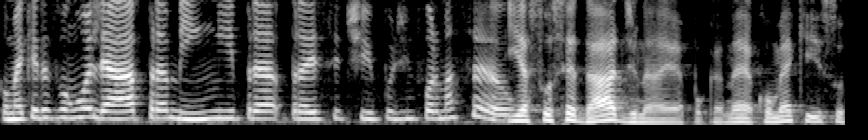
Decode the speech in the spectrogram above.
Como é que eles vão olhar para mim e para esse tipo de informação? E a sociedade na época, né? Como é que isso.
